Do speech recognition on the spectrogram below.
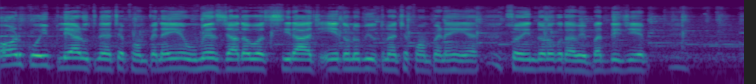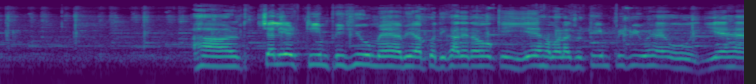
और कोई प्लेयर उतने अच्छे फॉर्म पे नहीं है। उमेश यादव और सिराज, ये दोनों भी उतने अच्छे फॉर्म पे नहीं है सो इन दोनों को तो अभी बद दीजिए। हाँ चलिए टीम प्रीव्यू मैं अभी आपको दिखा देता हूँ कि ये हमारा जो टीम प्रीव्यू है, वो ये है।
